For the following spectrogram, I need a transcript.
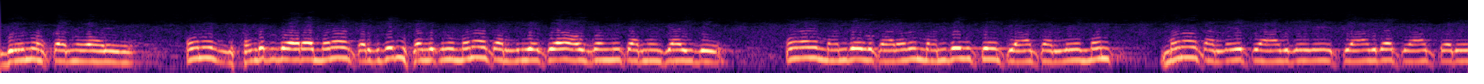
ਬੇਮੁਖ ਕਰਨ ਵਾਲੇ। ਉਹਨੂੰ ਸੰਗਤ ਦੁਆਰਾ ਮਨਾ ਕਰ ਜਿਹੜੀ ਸੰਗਤ ਨੂੰ ਮਨਾ ਕਰ ਲਈਏ ਕਿ ਆਹ ਅਵਗਣ ਨਹੀਂ ਕਰਨੇ ਚਾਹੀਦੇ। ਉਹਨਾਂ ਨੇ ਮਨ ਦੇ ਵਿਕਾਰਾਂ ਨੂੰ ਮਨ ਦੇ ਵਿੱਚੋਂ ਤਿਆਗ ਕਰ ਲਏ ਮਨ ਮਨਾ ਕਰ ਲਏ ਤਿਆਗ ਦੇਵੇ ਤਿਆਗ ਦਾ ਤਿਆਗ ਕਰੇ।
